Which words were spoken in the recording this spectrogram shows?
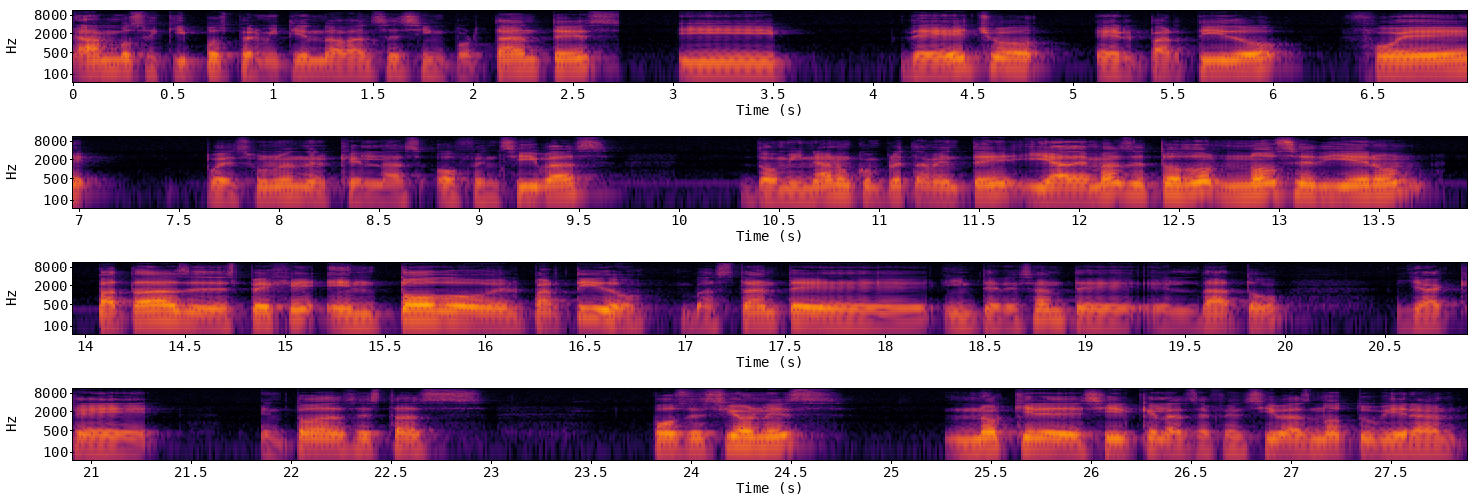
Ambos equipos permitiendo avances importantes y de hecho el partido fue pues uno en el que las ofensivas dominaron completamente y además de todo no se dieron patadas de despeje en todo el partido. Bastante interesante el dato, ya que en todas estas posesiones no quiere decir que las defensivas no tuvieran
